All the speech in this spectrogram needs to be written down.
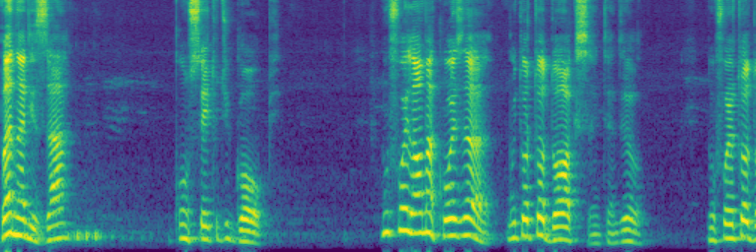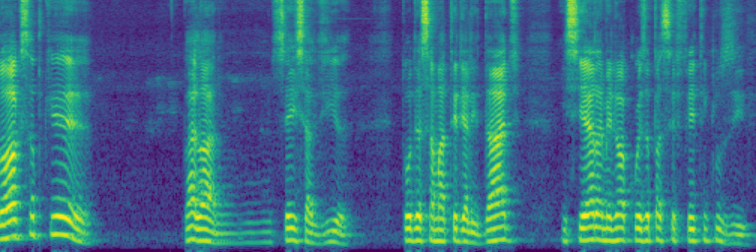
banalizar o conceito de golpe. Não foi lá uma coisa muito ortodoxa, entendeu? Não foi ortodoxa porque, vai lá, não, não sei se havia toda essa materialidade e se era a melhor coisa para ser feita, inclusive.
